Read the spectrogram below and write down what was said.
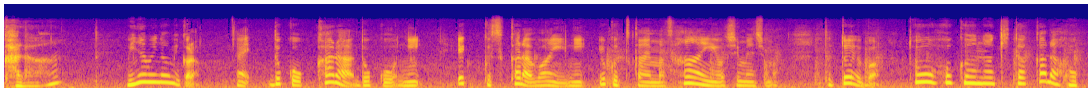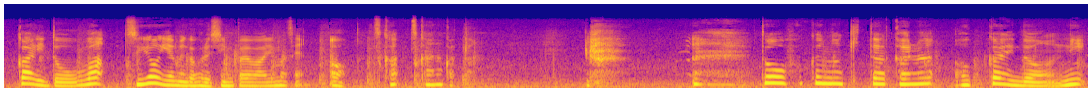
から？南の海から。はい。どこから？どこに？X から Y に。よく使います。範囲を示します。例えば東北の北から北海道は強い雨が降る心配はありません。あ使使えなかった。東北の北から北海道に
